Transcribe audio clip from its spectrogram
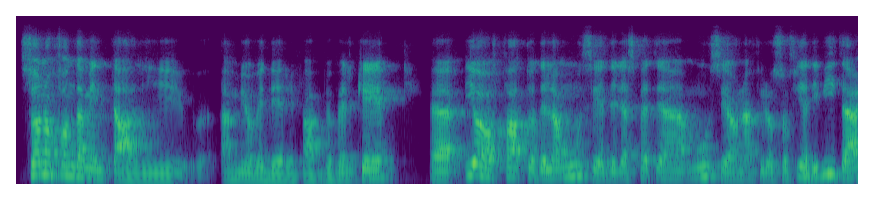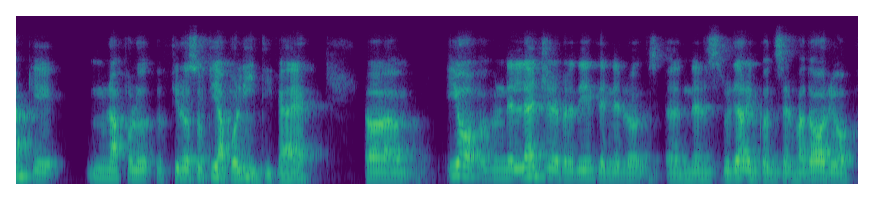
Sono fondamentali a mio vedere Fabio, perché eh, io ho fatto della musica e degli aspetti della musica una filosofia di vita, anche una filosofia politica. Eh. Uh, io nel leggere praticamente nello, eh, nel studiare in conservatorio,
